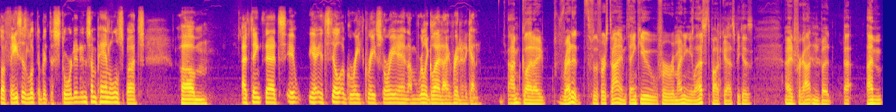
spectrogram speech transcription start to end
The faces looked a bit distorted in some panels, but um I think that it. Yeah, it's still a great, great story, and I'm really glad I read it again. I'm glad I read it for the first time. Thank you for reminding me last podcast because I had forgotten, but uh, I'm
